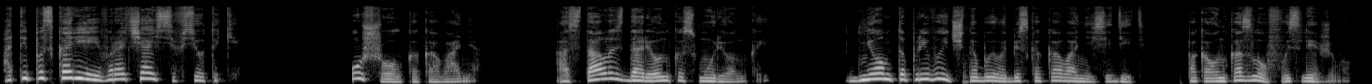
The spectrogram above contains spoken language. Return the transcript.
А ты поскорее ворочайся все-таки. ушел какованя. Осталась Даренка с Муренкой. Днем-то привычно было без каковани сидеть, пока он козлов выслеживал.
